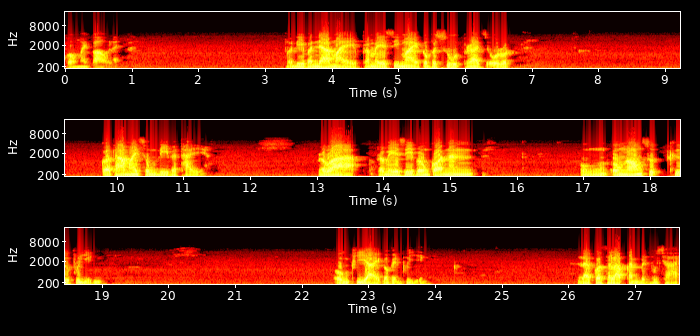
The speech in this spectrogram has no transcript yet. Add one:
ก็ไม่เบาแหละ อดีปัญญาใหม่ พระมเหสีใหม่ก็ประสูติพระราชโอรส ก็ทำให้ทรงดีพระไทย เพราะว่าพระมเหสีพระองค์ก่อนนั้น องค์องค์น้องสุดคือผู้หญิง องค์พี่ใหญ่ก็เป็นผู้หญิง แล้วก็สลับกันเป็นผู้ชาย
